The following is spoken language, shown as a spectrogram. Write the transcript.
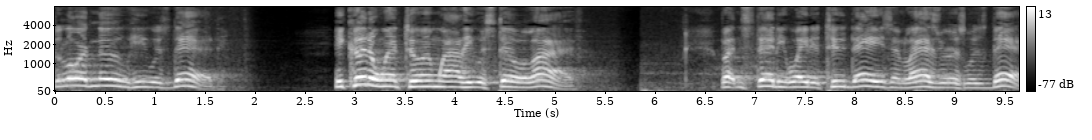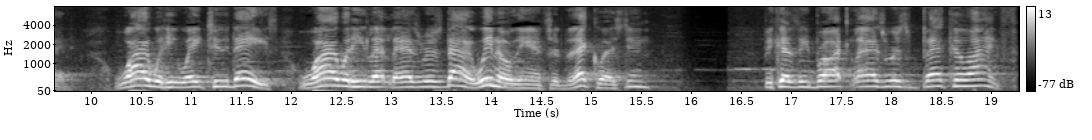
The Lord knew he was dead. He could have went to him while he was still alive. But instead he waited 2 days and Lazarus was dead. Why would he wait 2 days? Why would he let Lazarus die? We know the answer to that question because he brought Lazarus back to life.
